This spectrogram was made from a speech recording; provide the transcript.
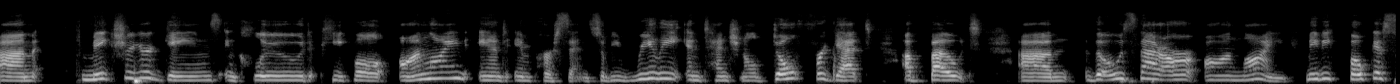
um, make sure your games include people online and in person. So be really intentional. Don't forget about um, those that are online. Maybe focus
